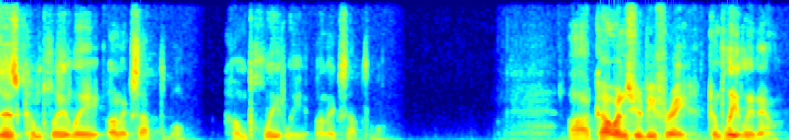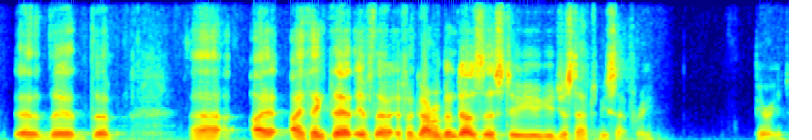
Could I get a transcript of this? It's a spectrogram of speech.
is completely unacceptable. Completely unacceptable. Uh, Cohen should be free completely now. Uh, the, the, uh, I, I think that if, the, if a government does this to you, you just have to be set free. Period.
